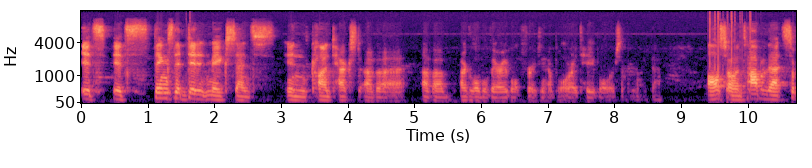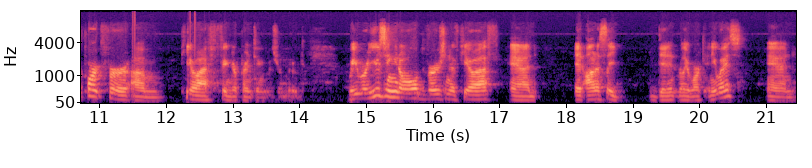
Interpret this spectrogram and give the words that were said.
it's it's things that didn't make sense in context of a of a, a global variable, for example, or a table or something like that. Also, on top of that, support for um, POF fingerprinting was removed. We were using an old version of POF, and it honestly didn't really work anyways. And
